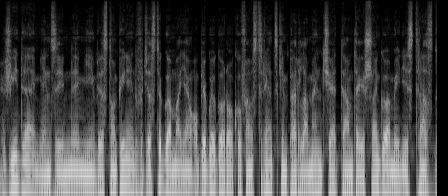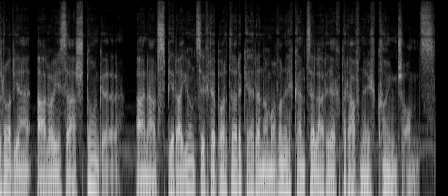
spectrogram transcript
widzę m.in. wystąpienie 20 maja ubiegłego roku w austriackim parlamencie tamtejszego ministra zdrowia Alojza Sztogę, a na wspierających reporterkę renomowanych kancelariach prawnych kończąc.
